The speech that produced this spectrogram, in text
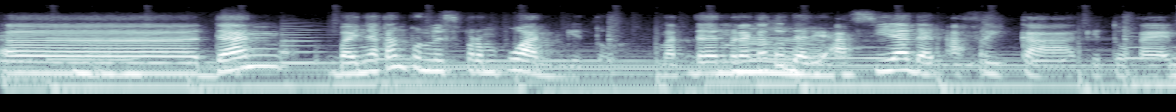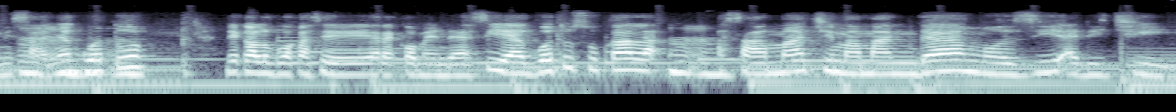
eh, dan banyak kan penulis perempuan gitu dan mereka tuh dari Hmm. Asia dan Afrika gitu kayak misalnya Hmm, gue hmm, tuh ini kalau gue kasih rekomendasi ya gue tuh suka lah Mhm. sama Chimamanda Ngozi Adichie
